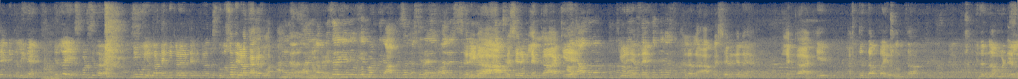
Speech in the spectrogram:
ಟೆಕ್ನಿಕಲ್ ಇದೆ. ಎಲ್ಲ ಎಕ್ಸ್ಪರ್ಟ್ಸ್ ಇದ್ದಾರೆ ನೀವು ಎಲ್ಲ ಟೆಕ್ನಿಕಲ್ ಟೆಕ್ನಿಕಲ್ ಅಂದ್ರೆ ಕುಂದಿಸೋದು ಹೇಳಕ್ಕಾಗಲ್ಲ ಪ್ರೆಷರ್ಗೆ ನೀವು ಏನು ಮಾಡ್ತೀರಿ? ಆ ಪ್ರೆಷರ್ ಎಷ್ಟಿದೆ? ಒಳಗಡೆ ಸರ್ ಈಗ ಆ ಪ್ರೆಷರ್ಗೆ ಲೆಕ್ಕ ಹಾಕಿ ಅವ್ರು ಯಾವ ತರ ತಂತ್ರ ಹೇಳಿ ಅದನ್ನೇ. ಅಲ್ಲಲ್ಲ ಆ ಪ್ರೆಷರ್ಗೆನೆ ಲೆಕ್ಕ ಹಾಕಿ ಅಷ್ಟು ದಪ್ಪ ಇರುವಂತ ಇದನ್ನ ಮಟೀರಿಯಲ್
